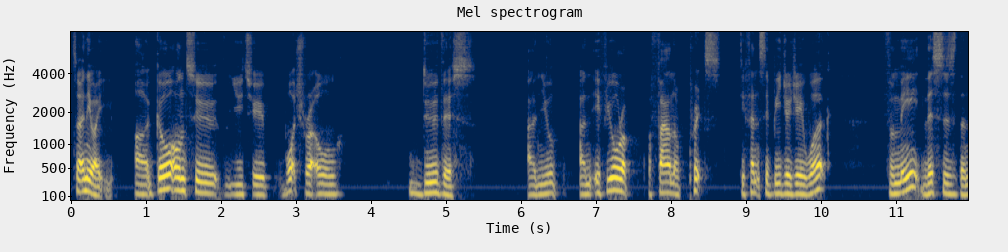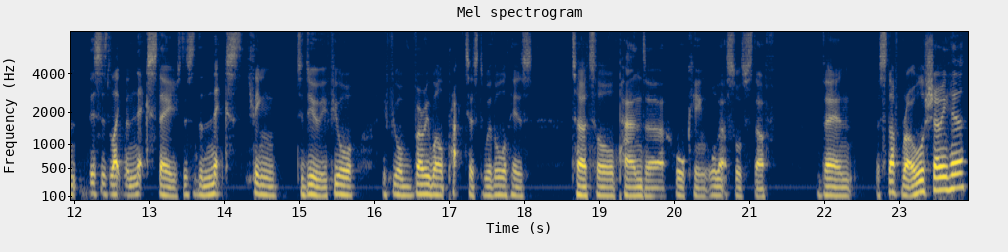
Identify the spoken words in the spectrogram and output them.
So anyway, uh, go onto YouTube, watch Raoul do this, and you and if you're a, a fan of Priit's defensive BJJ work, for me, this is the this is like the next stage. This is the next thing to do if you're if you're very well practiced with all his turtle, panda, hawking, all that sort of stuff. Then the stuff Raoul's showing here,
